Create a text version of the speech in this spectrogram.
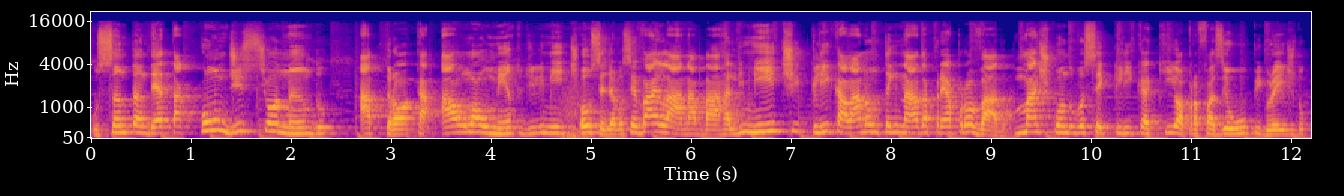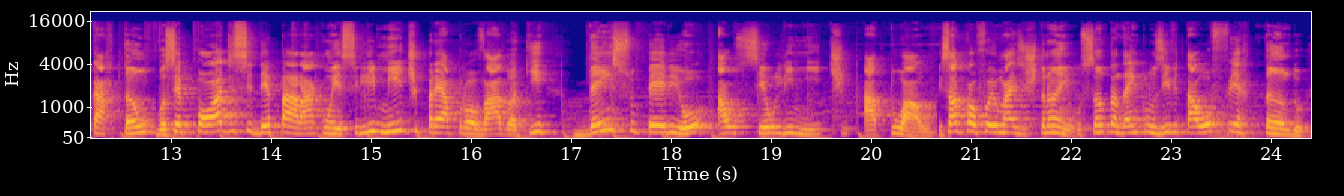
o Santander está condicionando a troca a um aumento de limite. Ou seja, você vai lá na barra limite, clica lá, não tem nada pré-aprovado. Mas quando você clica aqui, ó, para fazer o upgrade do cartão, você pode se deparar com esse limite pré-aprovado aqui bem superior ao seu limite atual. E sabe qual foi o mais estranho? O Santander inclusive está ofertando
